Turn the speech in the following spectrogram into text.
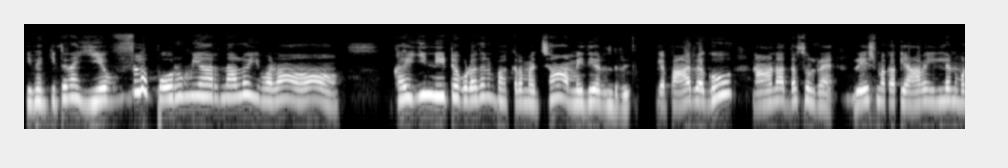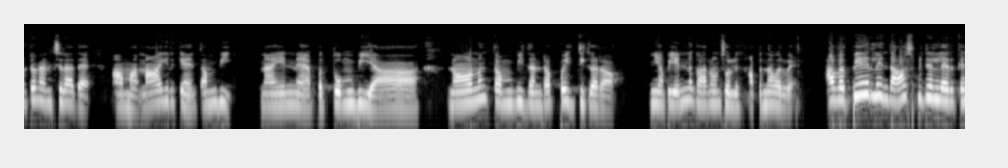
இவன் கிட்ட நான் எவ்வளவு பொறுமையா இருந்தாலும் இவெல்லாம் கையும் நீட்டக்கூடாதுன்னு பாக்குற மச்சான் அமைதியா இருந்துரு. இங்க பாரு ரகு நானும் அதான் சொல்றேன். ரேஷ்மாக்காக்கு யாரும் இல்லைன்னு மட்டும் நினைச்சிடாத. ஆமா நான் இருக்கேன் தம்பி. நான் என்ன அப்ப தொம்பியா? நானும் தம்பி தண்டா பைத்திக்கரா நீ அப்ப என்ன காரணம்னு சொல்லு அப்பதான் வருவேன். அவ பேர்ல இந்த ஹாஸ்பிட்டல்ல இருக்க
